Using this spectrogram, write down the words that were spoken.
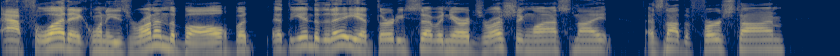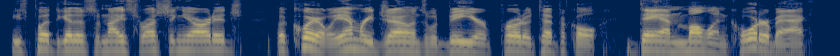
athletic when he's running the ball. But at the end of the day, he had 37 yards rushing last night. That's not the first time he's put together some nice rushing yardage. But clearly, Emory Jones would be your prototypical Dan Mullen quarterback.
